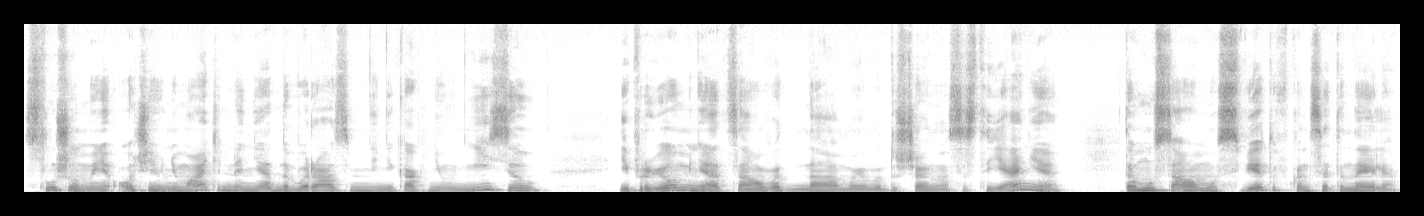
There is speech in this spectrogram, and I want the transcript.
слушал меня очень внимательно, ни одного раза меня никак не унизил и провел меня от самого дна моего душевного состояния к тому самому свету в конце тоннеля.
